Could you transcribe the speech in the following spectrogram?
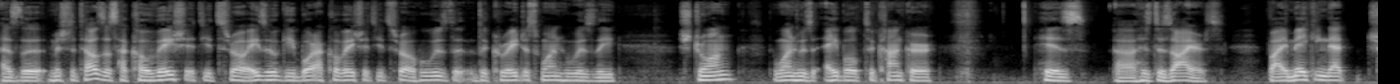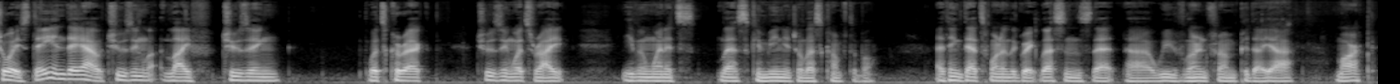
as the Mishnah tells us, Hakovesh et Yitzro, Ezu Gibor Hakovesh et Yitzro, who is the, the courageous one, who is the strong, the one who's able to conquer his uh, his desires by making that choice day in day out, choosing life, choosing what's correct, choosing what's right, even when it's less convenient or less comfortable. I think that's one of the great lessons that uh, we've learned from Pedaya, Mark,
